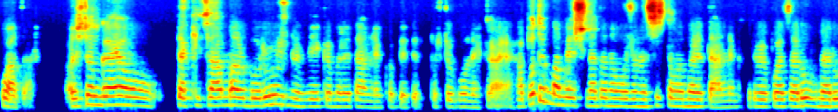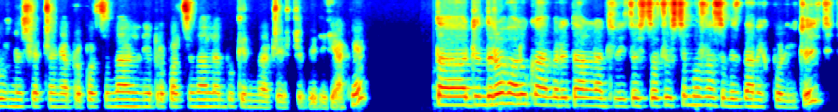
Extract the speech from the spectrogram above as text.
płacach, osiągają taki sam albo różny wiek emerytalny kobiety w poszczególnych krajach. A potem mamy jeszcze na to nałożony system emerytalny, który wypłaca równe, różne świadczenia proporcjonalne, nieproporcjonalne, Bóg jeden raczej jeszcze wiedzieć jakie. Ta genderowa luka emerytalna, czyli coś, co oczywiście można sobie z danych policzyć,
